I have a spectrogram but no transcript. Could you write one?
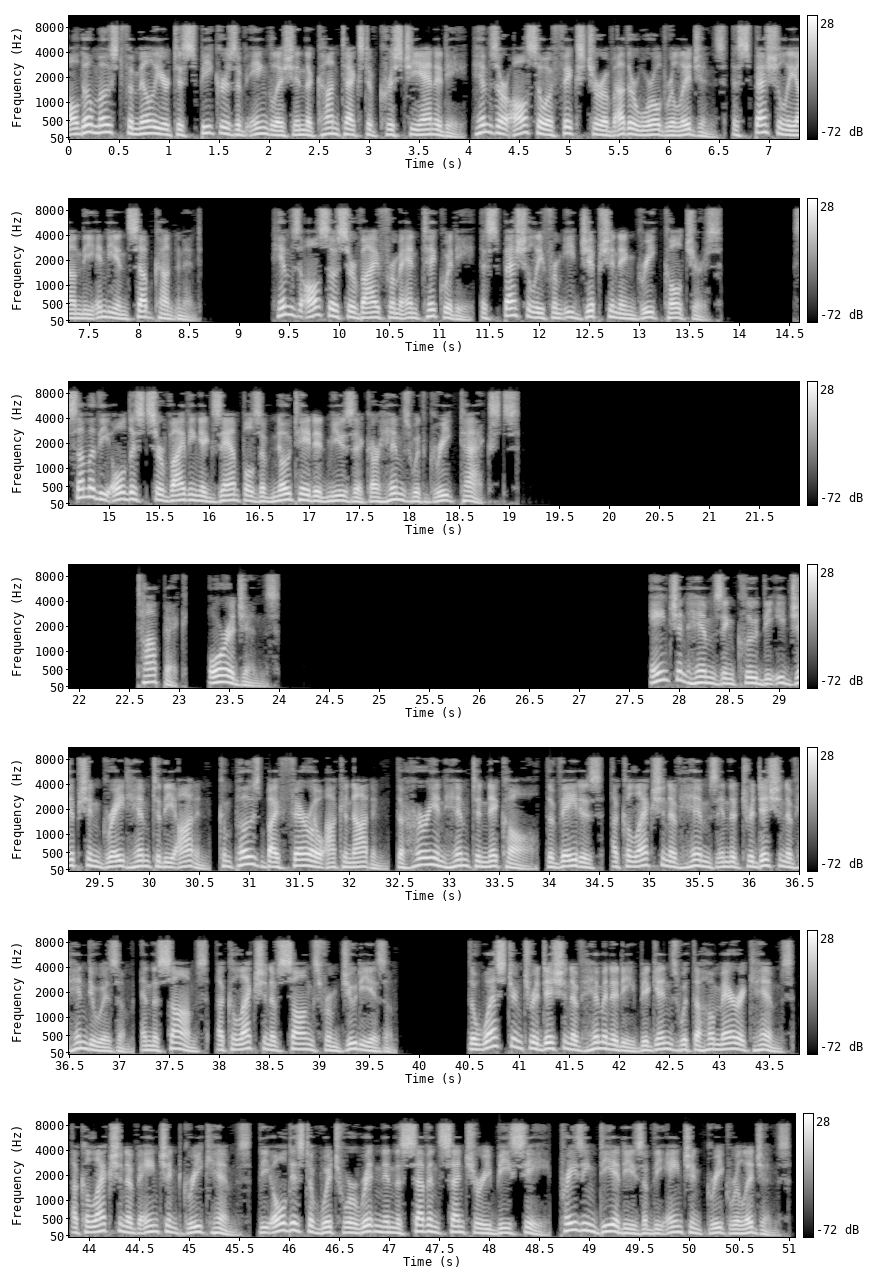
Although most familiar to speakers of English in the context of Christianity, hymns are also a fixture of other world religions, especially on the Indian subcontinent. Hymns also survive from antiquity, especially from Egyptian and Greek cultures. Some of the oldest surviving examples of notated music are hymns with Greek texts. Origins Ancient hymns include the Egyptian Great Hymn to the Aten, composed by Pharaoh Akhenaten, the Hurrian Hymn to Nikal, the Vedas, a collection of hymns in the tradition of Hinduism, and the Psalms, a collection of songs from Judaism. The Western tradition of hymnody begins with the Homeric hymns, a collection of ancient Greek hymns, the oldest of which were written in the 7th century BC, praising deities of the ancient Greek religions.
